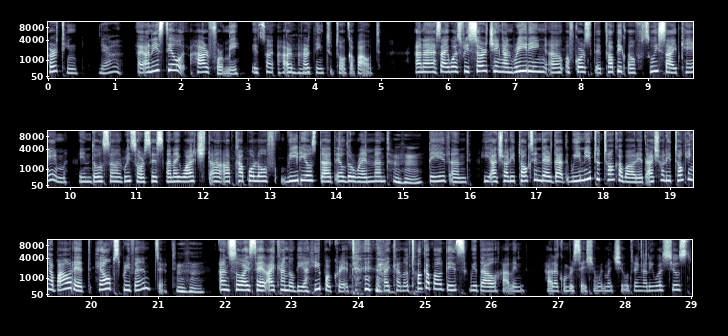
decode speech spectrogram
hurting. yeah And it's still hard for me. It's a hard, hard thing to talk about. And as I was researching and reading, uh, of course, the topic of suicide came in those uh, resources. And I watched uh, a couple of videos that Elder Renlund hmm did. And he actually talks in there that we need to talk about it. Actually, talking about it helps prevent it. hmm And so I said, I cannot be a hypocrite. I cannot talk about this without having had a conversation with my children. And it was just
